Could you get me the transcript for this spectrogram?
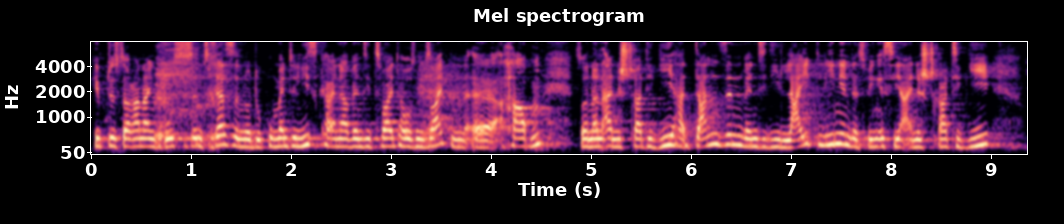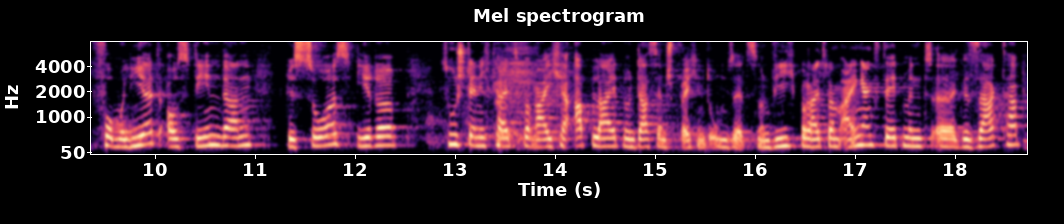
gibt es daran ein großes Interesse. Nur Dokumente liest keiner, wenn sie 2000 Seiten äh, haben, sondern eine Strategie hat dann Sinn, wenn sie die Leitlinien, deswegen ist hier eine Strategie formuliert, aus denen dann Ressorts ihre Zuständigkeitsbereiche ableiten und das entsprechend umsetzen. Und wie ich bereits beim Eingangsstatement äh, gesagt habe,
